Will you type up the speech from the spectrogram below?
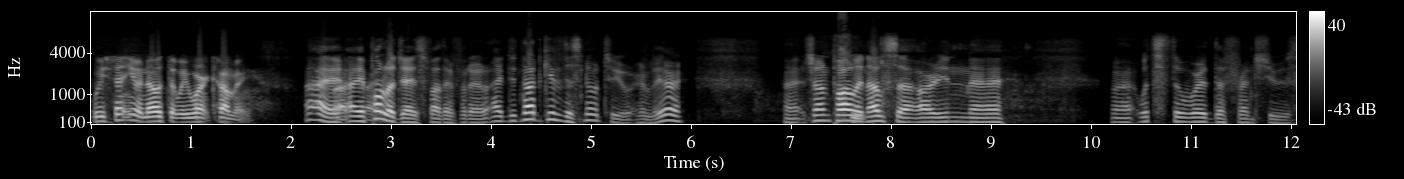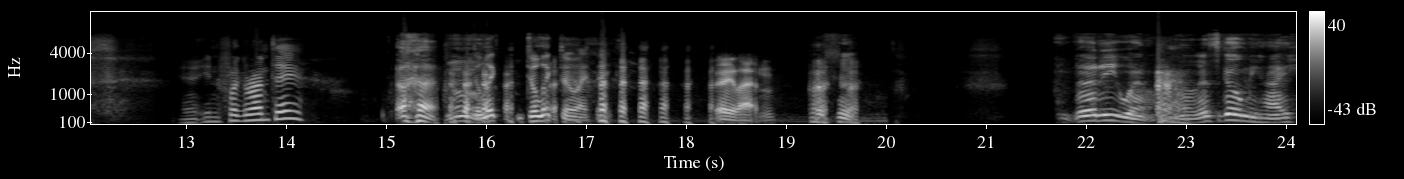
We sent you a note that we weren't coming. I, I apologize, Father Ferrer. I did not give this note to you earlier. Uh, Jean Paul and Elsa are in. Uh, uh, what's the word the French use? Uh, in flagrante? Uh, delic- delicto, I think. Very Latin. very well. Well, let's go, Mihai.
